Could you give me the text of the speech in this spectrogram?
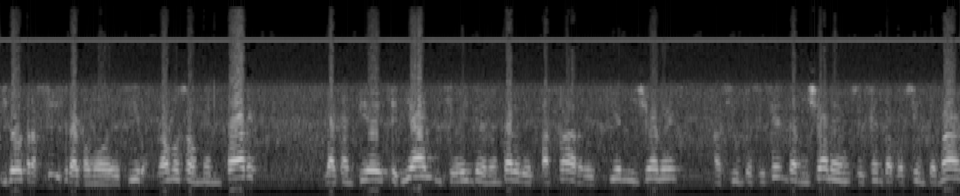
tiró otra cifra, como decir, vamos a aumentar la cantidad de cereal y se va a incrementar de pasar de 100 millones a 160 millones, un 60% más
